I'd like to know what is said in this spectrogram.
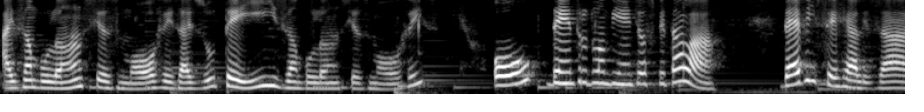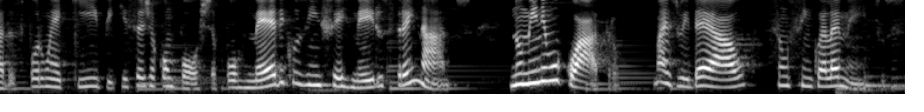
as ambulâncias móveis, as UTIs ambulâncias móveis, ou dentro do ambiente hospitalar. Devem ser realizadas por uma equipe que seja composta por médicos e enfermeiros treinados, no mínimo quatro, mas o ideal são cinco elementos.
